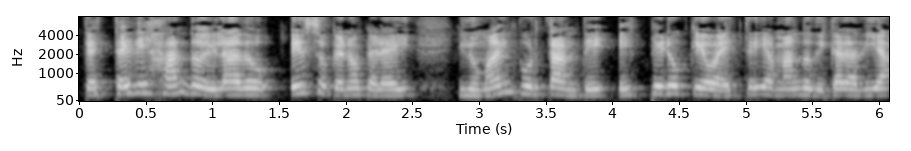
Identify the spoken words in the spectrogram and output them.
que estéis dejando de lado eso que no queréis y lo más importante, espero que os estéis amando de cada día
